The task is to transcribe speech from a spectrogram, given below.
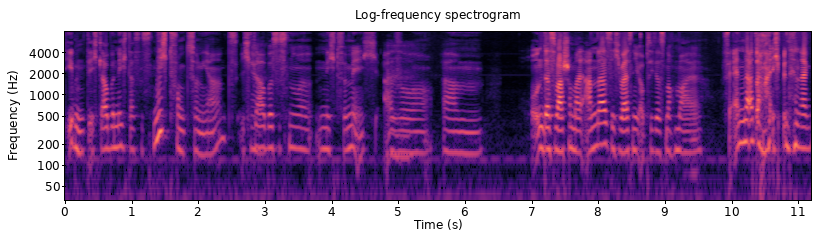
eben, ich glaube nicht, dass es nicht funktioniert. Ich ja. glaube, es ist nur nicht für mich. Also, mhm. ähm, und das war schon mal anders. Ich weiß nicht, ob sich das nochmal verändert, aber ich bin in einer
